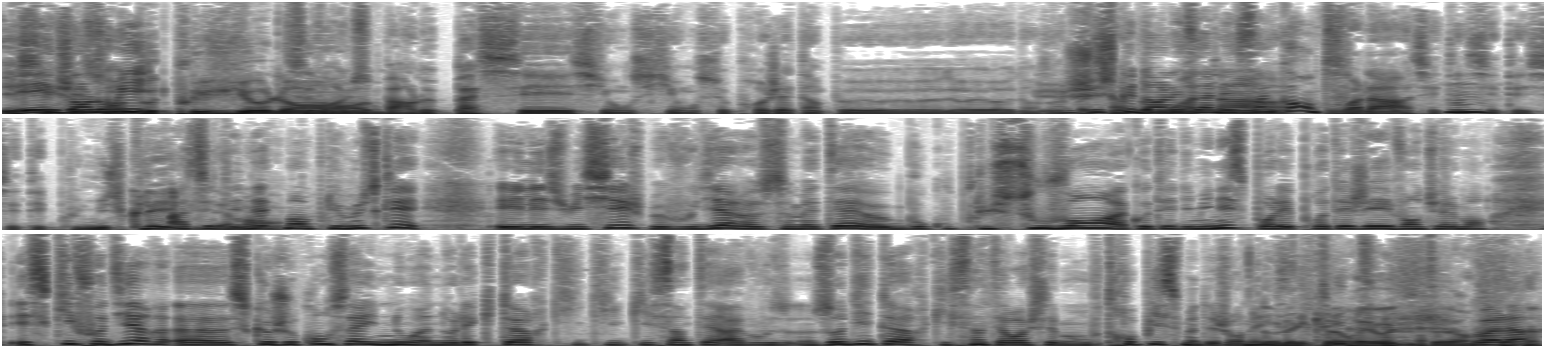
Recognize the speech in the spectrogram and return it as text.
Et, et sans doute plus violent par le passé, si on si on se projette un peu euh, dans un Jusque dans les années 50. Voilà, c'était hmm. c'était c'était plus musclé. Ah, c'était nettement plus musclé. Et les huissiers, je peux vous dire, se mettaient euh, beaucoup plus souvent à côté des ministres pour les protéger éventuellement. Et ce qu'il faut dire, euh, ce que je conseille nous à nos lecteurs qui qui, qui à vos auditeurs qui s'interrogent, c'est mon tropisme de journaliste. Nos lecteurs et auditeurs. voilà,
